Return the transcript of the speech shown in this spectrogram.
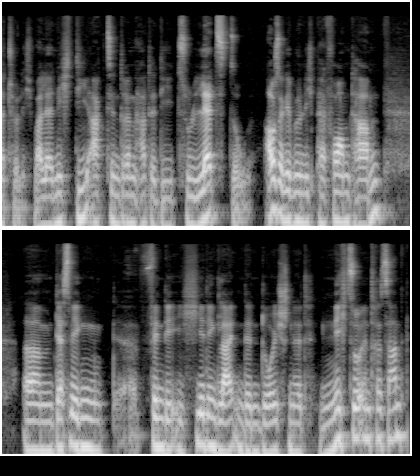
natürlich, weil er nicht die Aktien drin hatte, die zuletzt so außergewöhnlich performt haben. Ähm, deswegen äh, finde ich hier den gleitenden Durchschnitt nicht so interessant.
